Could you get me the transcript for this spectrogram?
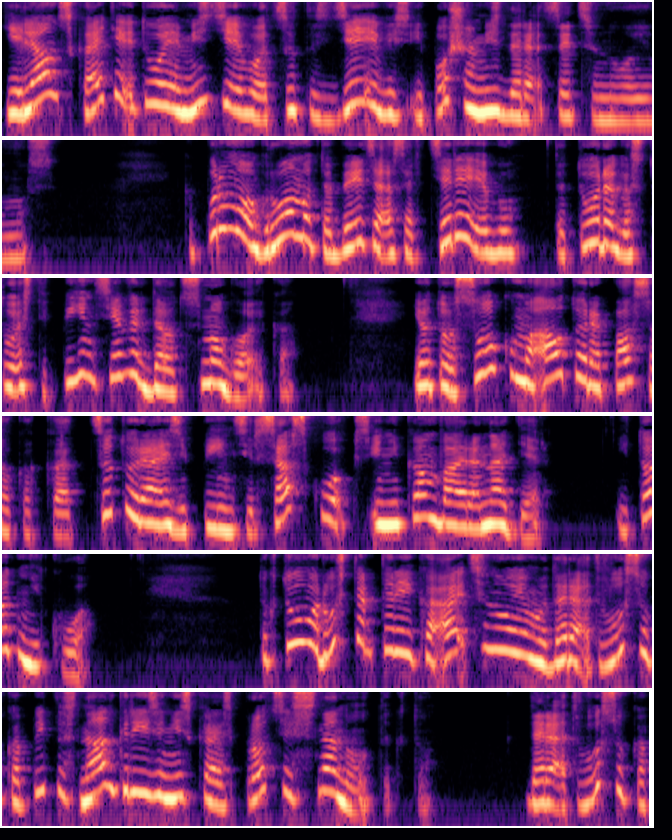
Jie ļaun skaitētojam izdzīvot citas dzēvis i pošam izdarēt secinājumus. Ka pirmo gromata beidzās ar cerību, tad toraga stosti pīns jau ir daudz smogoika. Jau to sokuma autore pasaka, ka citu reizi pīns ir saskops i nikam vaira naģer. I tad niko. Tok to var uztvert arī kā aicinājumu darīt visu, ka pitas neatgrīzeniskais process nenotiktu darēt visu, ka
